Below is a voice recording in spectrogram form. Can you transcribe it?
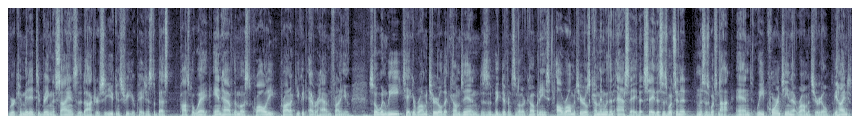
we're committed to bringing the science to the doctors so you can treat your patients the best possible way and have the most quality product you could ever have in front of you. So when we take a raw material that comes in, this is a big difference in other companies. All raw materials come in with an assay that say this is what's in it and this is what's not. And we quarantine that raw material behind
